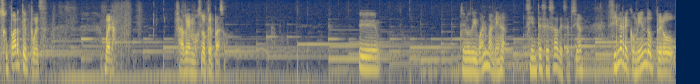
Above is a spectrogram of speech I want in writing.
su parte, pues bueno, sabemos lo que pasó. Eh, pero de igual manera, sientes esa decepción. Sí la recomiendo, pero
